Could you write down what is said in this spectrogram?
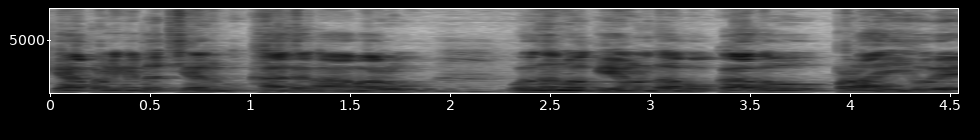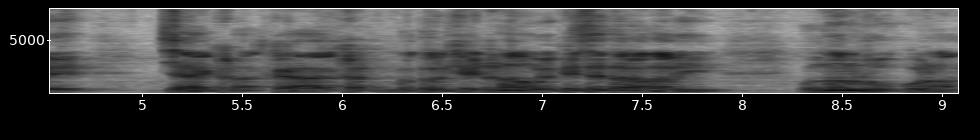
ਕਿ ਆਪਣੀਆਂ ਬੱਚੀਆਂ ਨੂੰ ਅੱਖਾਂ 'ਚ ਨਾ ਮਾਰੋ ਉਹਨਾਂ ਨੂੰ ਅੱਗੇ ਆਉਣ ਦਾ ਮੌਕਾ ਦਿਓ ਪੜ੍ਹਾਈ ਹੋਵੇ ਚਾਹੇ ਮਤਲਬ ਖੇਡਣਾ ਹੋਵੇ ਕਿਸੇ ਤਰ੍ਹਾਂ ਦਾ ਵੀ ਉਹਨਾਂ ਨੂੰ ਰੋਕੋ ਨਾ।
